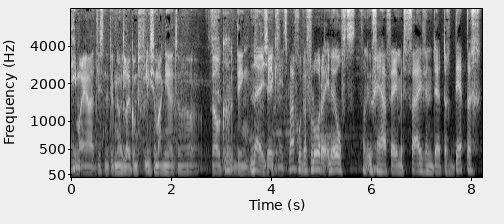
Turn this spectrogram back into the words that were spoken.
Nee, maar ja, het is natuurlijk nooit leuk om te verliezen. Maakt niet uit eh, welk ding. Nee, zeker niet. Maar goed, we verloren in Ulft van UGHV met 35-30.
